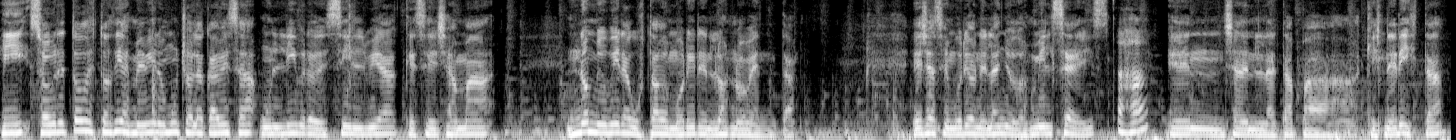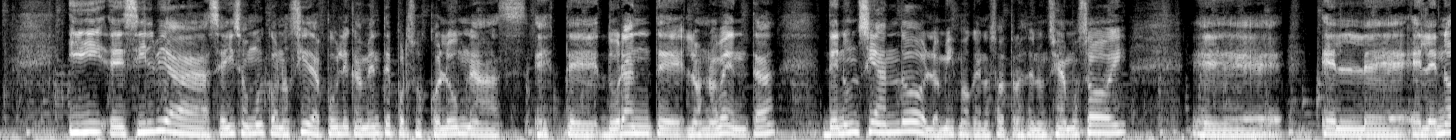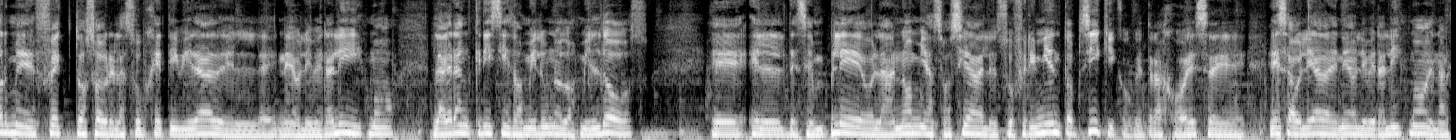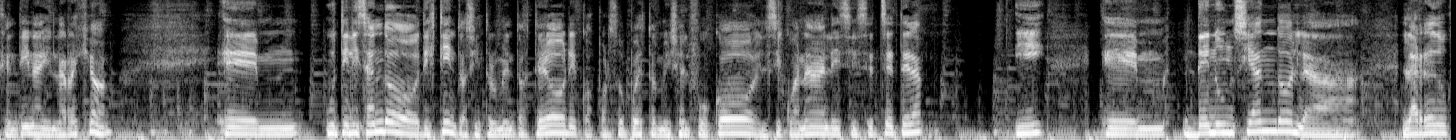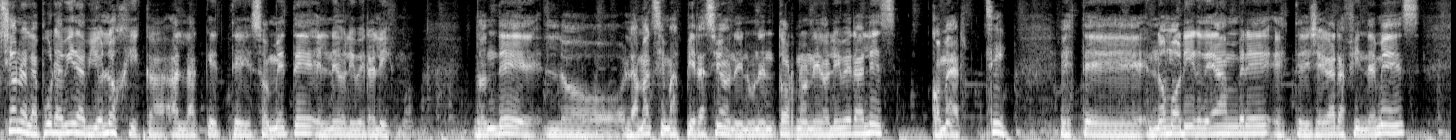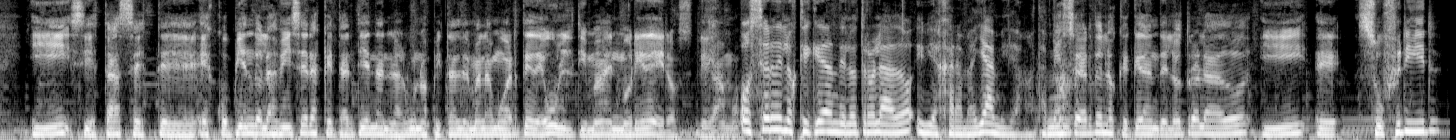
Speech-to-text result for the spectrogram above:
Y sobre todo estos días me vino mucho a la cabeza un libro de Silvia que se llama No me hubiera gustado morir en los 90. Ella se murió en el año 2006 Ajá. en, ya en la etapa kirchnerista. Y eh, Silvia se hizo muy conocida públicamente por sus columnas este, durante los 90, denunciando lo mismo que nosotros denunciamos hoy, eh, el, eh, el enorme efecto sobre la subjetividad del neoliberalismo, la gran crisis 2001-2002 eh, el desempleo, la anomia social, el sufrimiento psíquico que trajo ese, esa oleada de neoliberalismo en Argentina y en la región, eh, utilizando distintos instrumentos teóricos, por supuesto Michel Foucault, el psicoanálisis, etc. Y eh, denunciando la, la reducción a la pura vida biológica a la que te somete el neoliberalismo donde lo- la máxima aspiración en un entorno neoliberal es comer, Sí. este, no morir de hambre, este, llegar a fin de mes y si estás este, escupiendo las vísceras que te atiendan en algún hospital de mala muerte de última, en morideros, digamos. O ser de los que quedan del otro lado y viajar a Miami, digamos, también. O ser de los que quedan del otro lado y eh, sufrir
